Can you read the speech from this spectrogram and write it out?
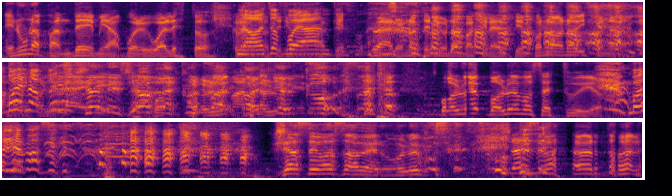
En una pandemia. Bueno, igual esto. No, esto fue antes. máquina- claro, no tenía una máquina del tiempo. No, no dije nada. Bueno, pero Ya le llevan la culpa a cualquier cosa. Volve- volvemos a estudio. volvemos a... Ya se va a saber, volvemos a Ya se va a saber toda la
